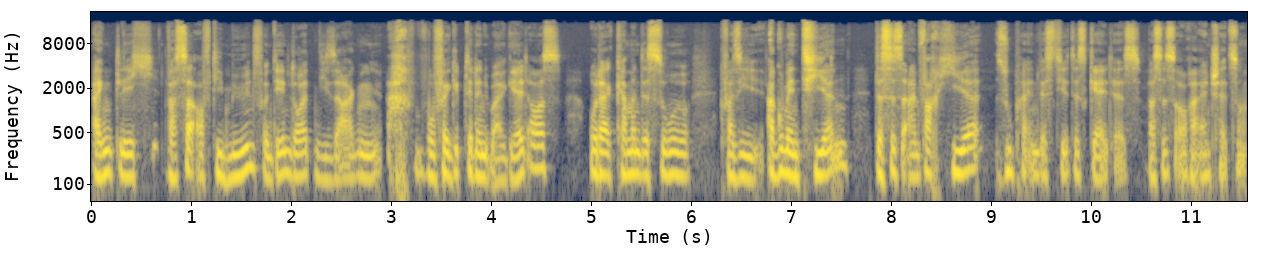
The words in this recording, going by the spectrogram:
eigentlich Wasser auf die Mühlen von den Leuten, die sagen, ach, wofür gibt ihr denn überall Geld aus? Oder kann man das so quasi argumentieren, dass es einfach hier super investiertes Geld ist? Was ist eure Einschätzung?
